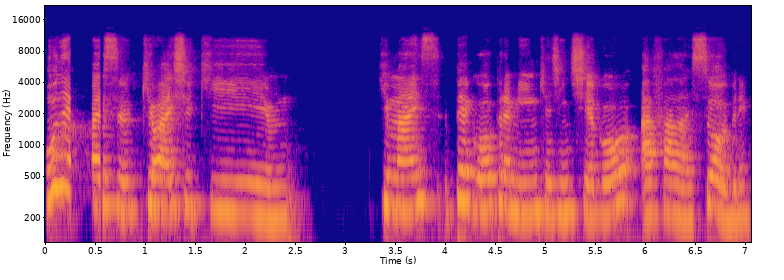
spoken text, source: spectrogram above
O negócio que eu acho que que mais pegou para mim, que a gente chegou a falar sobre,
